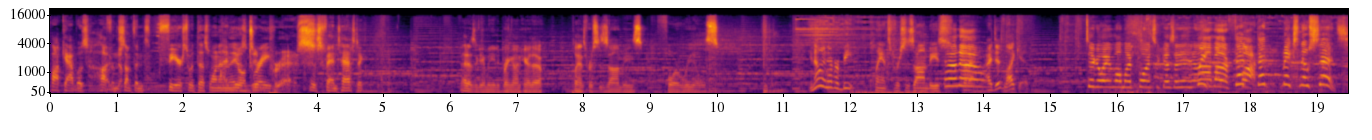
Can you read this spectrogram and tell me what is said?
PopCap was huffing something fierce with this one, and it was great. It was fantastic. That is a game we need to bring on here though. Plants vs Zombies for reals. You know, I never beat Plants vs Zombies. Oh, but no. I, I did like it. Took away all my points because I didn't. Wait, oh, motherfucker! that, that makes no sense.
